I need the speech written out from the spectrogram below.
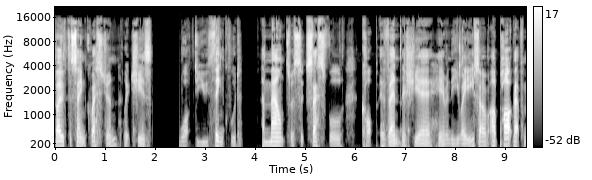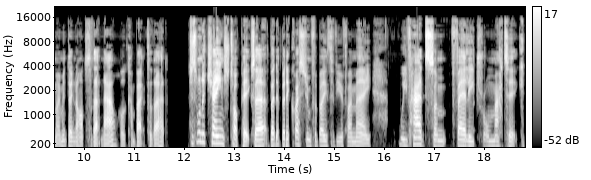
both the same question, which is what do you think would amount to a successful COP event this year here in the UAE? So I'll park that for a moment. Don't answer that now. I'll come back to that. Just want to change topics, uh, but, but a question for both of you, if I may. We've had some fairly traumatic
